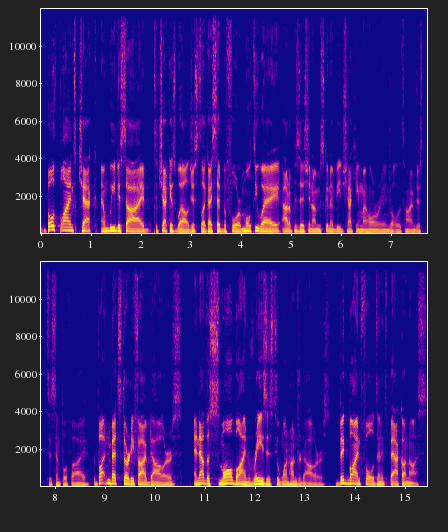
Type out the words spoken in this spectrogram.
Both blinds check, and we decide to check as well. Just like I said before, multi way, out of position. I'm just going to be checking my whole range all the time just to simplify. The button bets $35. And now the small blind raises to $100. The big blind folds and it's back on us.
